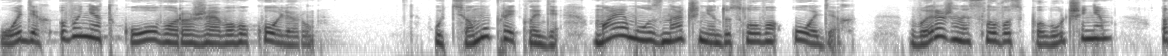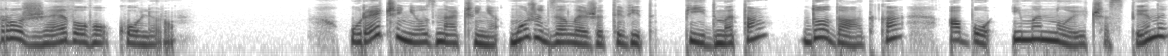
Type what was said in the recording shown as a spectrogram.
одяг винятково рожевого кольору. У цьому прикладі маємо означення до слова одяг, виражене словосполученням рожевого кольору. У реченні означення можуть залежати від підмета, додатка або іменної частини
